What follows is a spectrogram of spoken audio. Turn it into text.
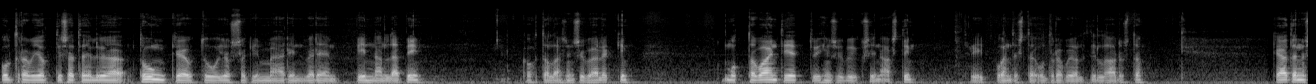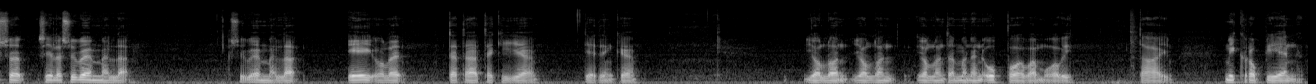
ultraviolettisäteilyä tunkeutuu jossakin määrin veden pinnan läpi, kohtalaisen syvällekin – mutta vain tiettyihin syvyyksiin asti, riippuen tästä ultravioletin laadusta. Käytännössä siellä syvemmällä, syvemmällä ei ole tätä tekijää tietenkään, jolloin, jolloin, jolloin tämmöinen uppoava muovi tai mikrobien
